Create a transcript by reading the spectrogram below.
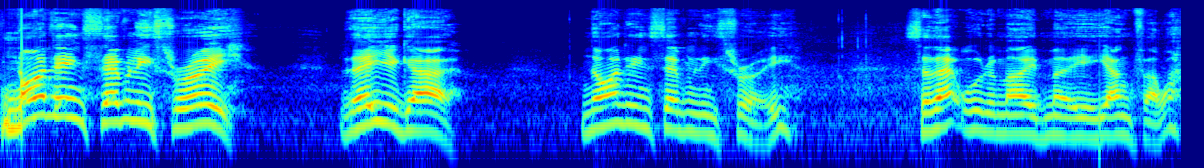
nineteen seventy three. There you go. Nineteen seventy three. So that would have made me a young fella.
